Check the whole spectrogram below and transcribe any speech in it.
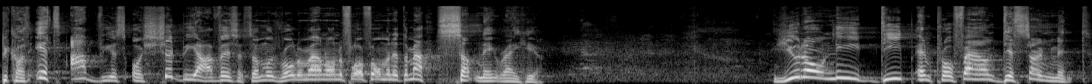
Because it's obvious or should be obvious if someone's rolling around on the floor foaming at the mouth, something ain't right here. You don't need deep and profound discernment.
